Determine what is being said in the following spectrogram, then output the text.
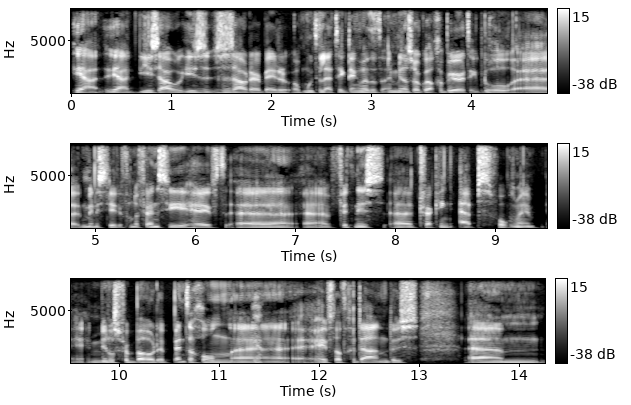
ja, ja je zou, je, ze zouden er beter op moeten letten. Ik denk dat het inmiddels ook wel gebeurt. Ik bedoel, uh, het ministerie van Defensie heeft uh, uh, fitness tracking apps volgens mij inmiddels verboden. Pentagon ja. heeft dat gedaan. Dus um,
